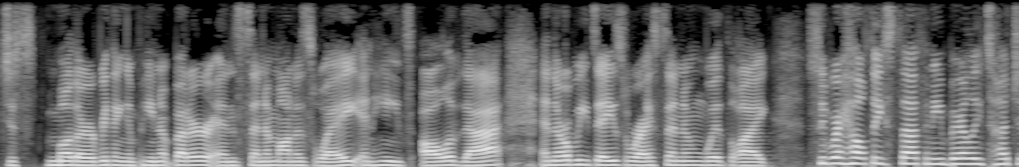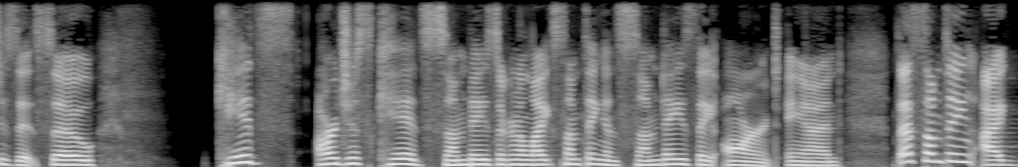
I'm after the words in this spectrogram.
just mother everything in peanut butter and send him on his way. And he eats all of that. And there will be days where I send him with like super healthy stuff and he barely touches it. So kids are just kids. Some days they're going to like something and some days they aren't. And that's something I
